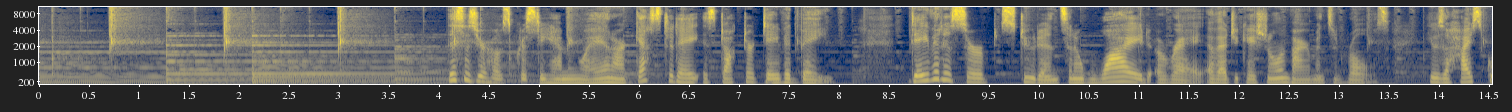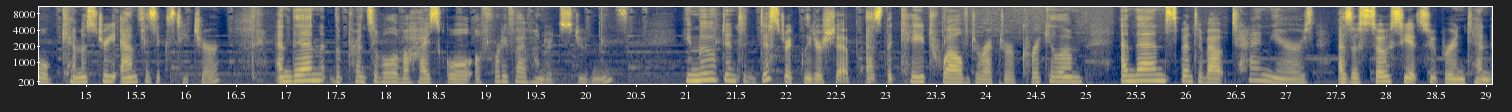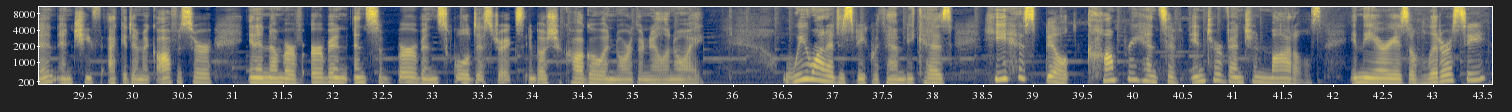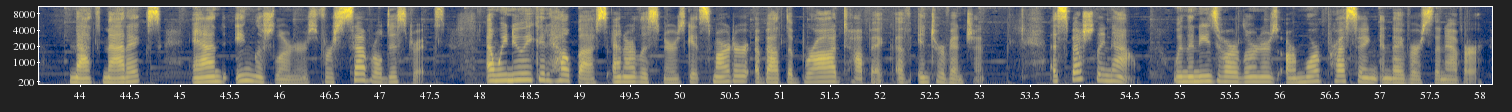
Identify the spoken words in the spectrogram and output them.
This is your host, Christy Hemingway, and our guest today is Dr. David Bain. David has served students in a wide array of educational environments and roles. He was a high school chemistry and physics teacher, and then the principal of a high school of 4,500 students. He moved into district leadership as the K 12 director of curriculum and then spent about 10 years as associate superintendent and chief academic officer in a number of urban and suburban school districts in both Chicago and Northern Illinois. We wanted to speak with him because he has built comprehensive intervention models in the areas of literacy, mathematics, and English learners for several districts. And we knew he could help us and our listeners get smarter about the broad topic of intervention, especially now when the needs of our learners are more pressing and diverse than ever.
